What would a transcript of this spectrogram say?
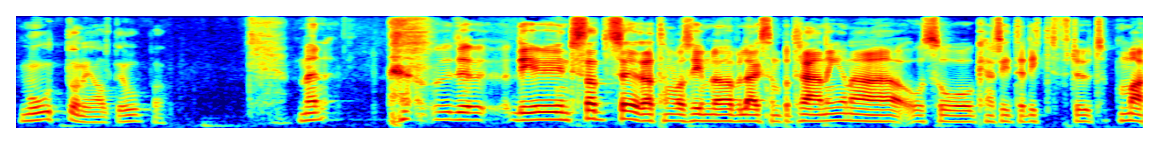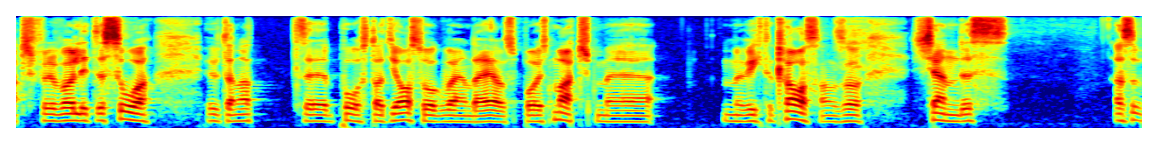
motorn i alltihopa. Men det, det är ju intressant att säga att han var så himla överlägsen på träningarna och så kanske inte riktigt fått ut på match. För det var lite så, utan att eh, påstå att jag såg varenda Elfsborgs match med med Viktor Claesson så kändes... Alltså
